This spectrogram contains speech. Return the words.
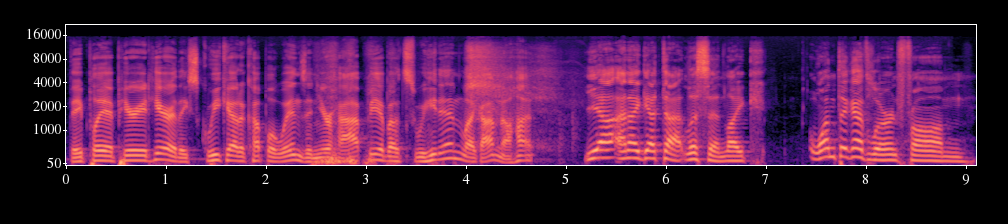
they play a period here, they squeak out a couple of wins, and you're happy about Sweden. Like I'm not. Yeah, and I get that. Listen, like one thing I've learned from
